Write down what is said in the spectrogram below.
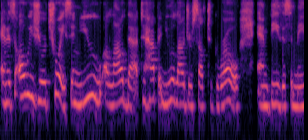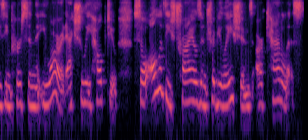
And it's always your choice. And you allowed that to happen. You allowed yourself to grow and be this amazing person that you are. It actually helped you. So all of these trials and tribulations are catalysts.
